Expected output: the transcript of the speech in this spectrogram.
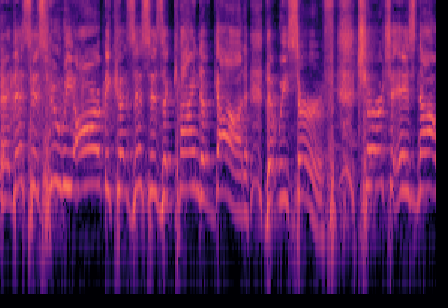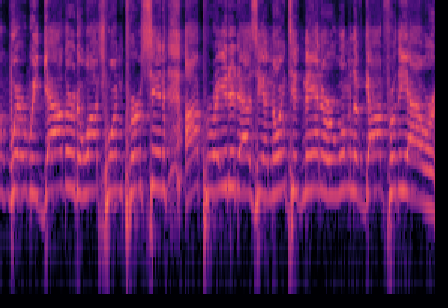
Uh, this is who we are because this is the kind of God that we serve. Church is not where we gather to watch one person operated as the anointed man or woman of God for the hour.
